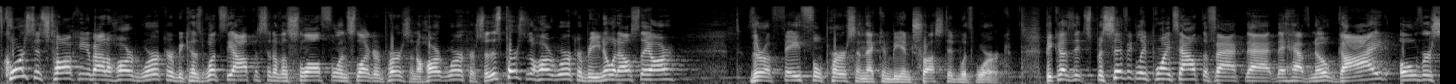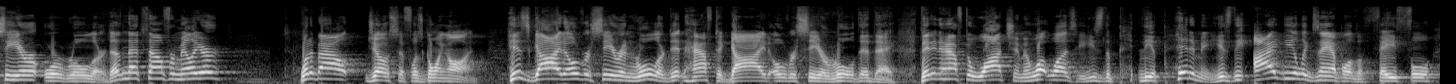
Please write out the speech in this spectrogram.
Of course, it's talking about a hard worker because what's the opposite of a slothful and sluggard person? A hard worker. So this person's a hard worker, but you know what else they are? They're a faithful person that can be entrusted with work. Because it specifically points out the fact that they have no guide, overseer, or ruler. Doesn't that sound familiar? What about Joseph was going on? His guide, overseer, and ruler didn't have to guide, oversee, or rule, did they? They didn't have to watch him. And what was he? He's the, the epitome. He's the ideal example of a faithful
